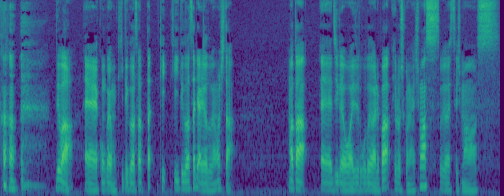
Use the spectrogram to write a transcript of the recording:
では、えー、今回も聞いてくださった聞いてくださりありがとうございました。また、えー、次回お会いすることがあればよろしくお願いします。それでは失礼します。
